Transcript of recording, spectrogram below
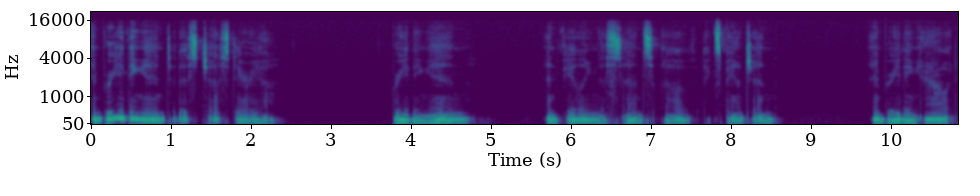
And breathing into this chest area, breathing in and feeling this sense of expansion, and breathing out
